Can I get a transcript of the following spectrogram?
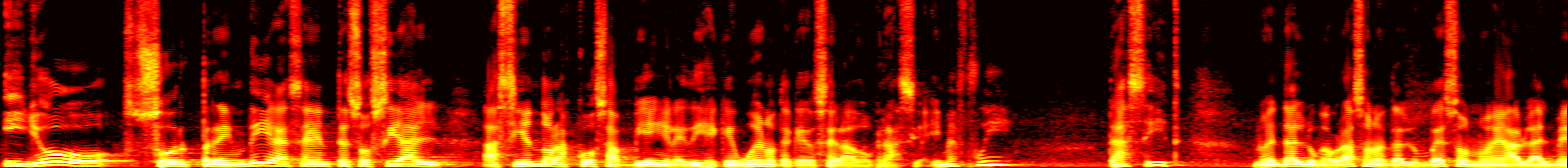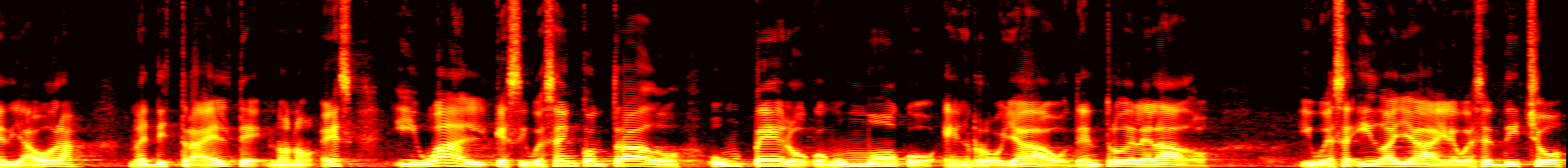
Y yo sorprendí a ese ente social haciendo las cosas bien y le dije, qué bueno te quedó ese lado, gracias. Y me fui. That's it. No es darle un abrazo, no es darle un beso, no es hablar media hora, no es distraerte, no, no, es igual que si hubiese encontrado un pelo con un moco enrollado dentro del helado y hubiese ido allá y le hubiese dicho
